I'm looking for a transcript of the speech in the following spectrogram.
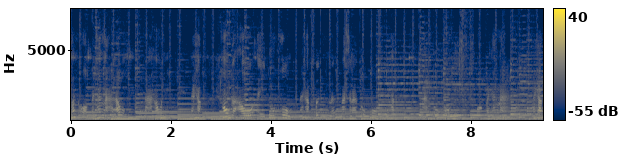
มันออกไปทางหนาเราหนาเฮานี่นะครับเขาก็เอาไอ้ตัวโค้งนะครับ เบิ้งลักษณะตัวโค้งนะครับอ่าตัวโค้งนี่ออกไปข้างหน้านะครับ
